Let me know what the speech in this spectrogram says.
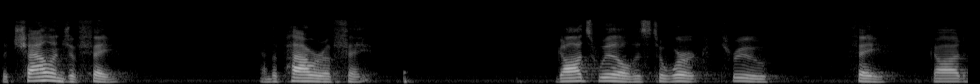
the challenge of faith, and the power of faith. God's will is to work through faith. God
